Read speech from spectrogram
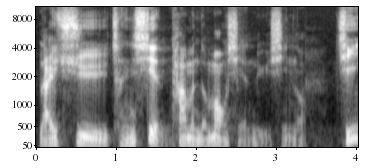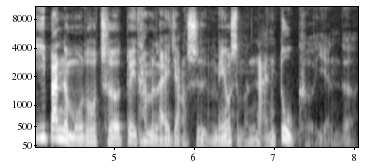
来去呈现他们的冒险旅行了。骑一般的摩托车对他们来讲是没有什么难度可言的，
